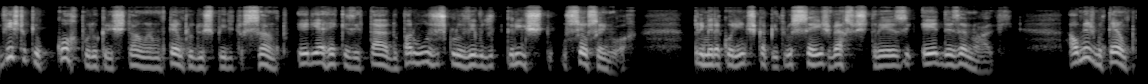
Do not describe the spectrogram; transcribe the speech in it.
Visto que o corpo do cristão é um templo do Espírito Santo, ele é requisitado para o uso exclusivo de Cristo, o seu Senhor. 1 Coríntios capítulo 6, versos 13 e 19. Ao mesmo tempo,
